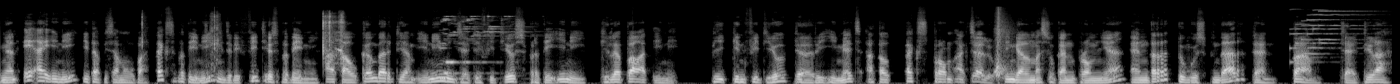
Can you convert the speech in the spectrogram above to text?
Dengan AI ini, kita bisa mengubah teks seperti ini menjadi video seperti ini. Atau gambar diam ini menjadi video seperti ini. Gila banget ini. Bikin video dari image atau teks prompt aja loh. Tinggal masukkan promptnya, enter, tunggu sebentar, dan bam, jadilah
